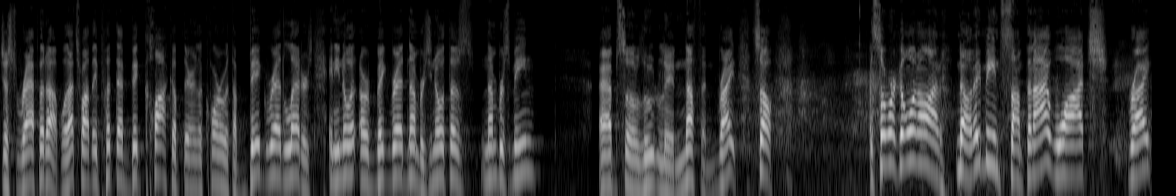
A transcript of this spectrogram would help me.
just wrap it up. Well, that's why they put that big clock up there in the corner with the big red letters. And you know what, or big red numbers. You know what those numbers mean? Absolutely nothing, right? So, so we're going on. No, they mean something. I watch, right?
